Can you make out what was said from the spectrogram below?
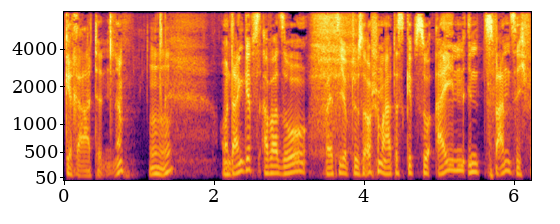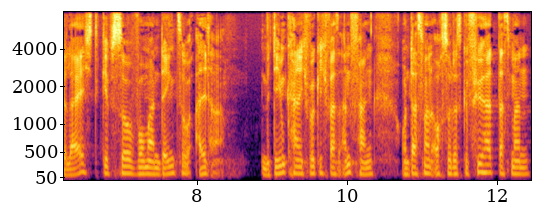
geraten, ne? Und dann gibt's aber so, weiß nicht, ob du es auch schon mal hattest, gibt's so ein in 20 vielleicht, gibt's so, wo man denkt so, Alter, mit dem kann ich wirklich was anfangen und dass man auch so das Gefühl hat, dass man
